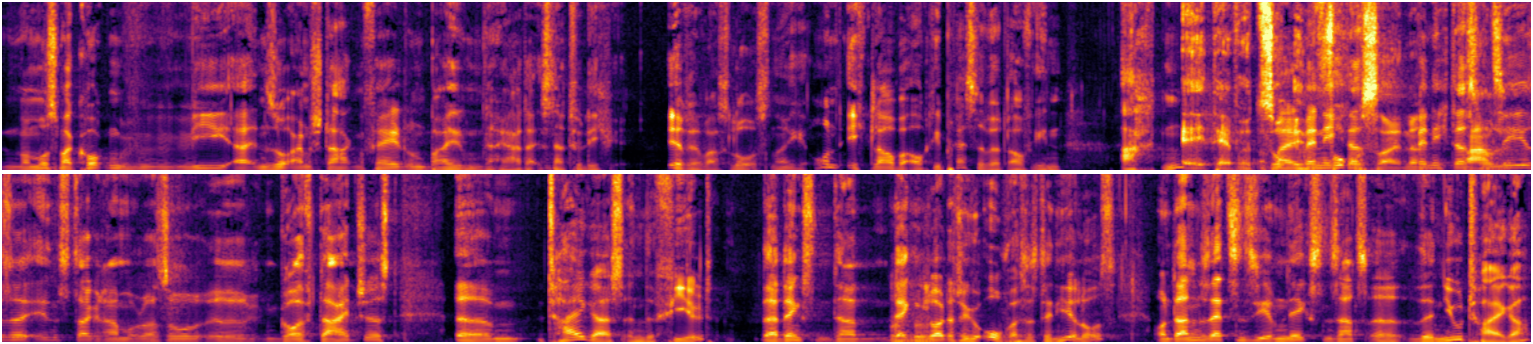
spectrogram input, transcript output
man muss mal gucken, wie er in so einem starken Feld und bei, naja, da ist natürlich irre was los. Ne? Und ich glaube, auch die Presse wird auf ihn achten. Ey, der wird so im Fokus das, sein. Ne? Wenn ich das Wahnsinn. so lese, Instagram oder so, äh, Golf Digest, ähm, Tigers in the Field, da, denkst, da mhm. denken die Leute natürlich, oh, was ist denn hier los? Und dann setzen sie im nächsten Satz äh, The New Tiger.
